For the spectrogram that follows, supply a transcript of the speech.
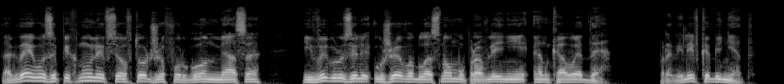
Тогда его запихнули все в тот же фургон мяса и выгрузили уже в областном управлении НКВД. Провели в кабинет.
